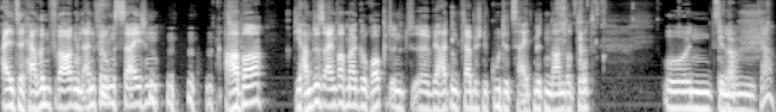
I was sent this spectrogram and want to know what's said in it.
Alte Herrenfragen in Anführungszeichen. Aber die haben das einfach mal gerockt und äh, wir hatten, glaube ich, eine gute Zeit miteinander dort. Und Genau. ähm, ja,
